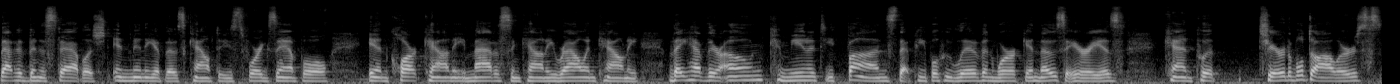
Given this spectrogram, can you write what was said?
that have been established in many of those counties. For example, in Clark County, Madison County, Rowan County, they have their own community funds that people who live and work in those areas can put charitable dollars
